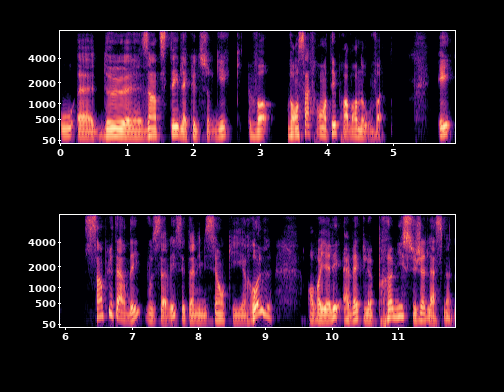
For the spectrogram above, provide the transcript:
où euh, deux entités de la culture geek vont s'affronter pour avoir nos votes. Et sans plus tarder, vous le savez, c'est une émission qui roule. On va y aller avec le premier sujet de la semaine.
